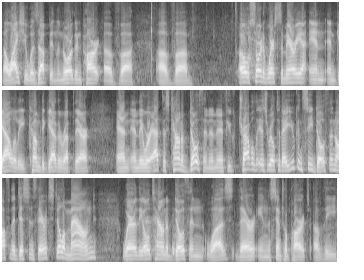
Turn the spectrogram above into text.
Elisha was up in the northern part of, uh, of uh, oh, sort of where Samaria and, and Galilee come together up there and, and they were at this town of Dothan. And if you travel to Israel today, you can see Dothan off in the distance there. It's still a mound where the old town of Dothan was, there in the central part of the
